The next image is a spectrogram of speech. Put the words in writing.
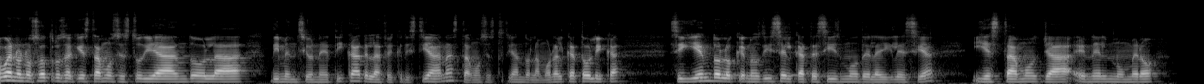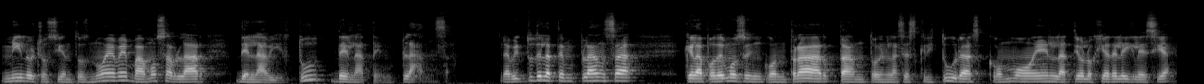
bueno, nosotros aquí estamos estudiando la dimensión ética de la fe cristiana, estamos estudiando la moral católica, siguiendo lo que nos dice el catecismo de la Iglesia y estamos ya en el número 1809. Vamos a hablar de la virtud de la templanza. La virtud de la templanza que la podemos encontrar tanto en las escrituras como en la teología de la Iglesia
